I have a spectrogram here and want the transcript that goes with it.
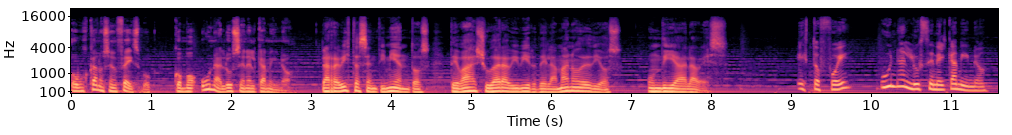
o búscanos en Facebook como Una Luz en el Camino. La revista Sentimientos te va a ayudar a vivir de la mano de Dios un día a la vez. Esto fue Una Luz en el Camino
